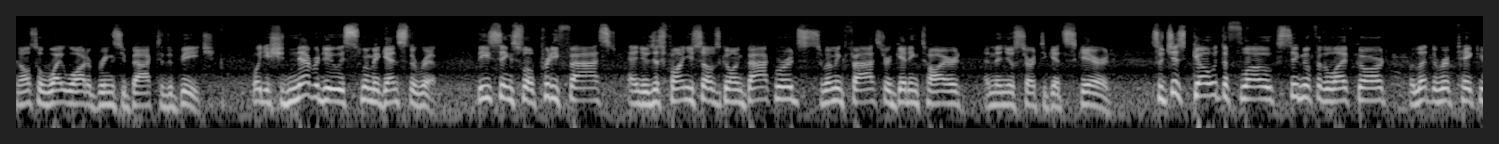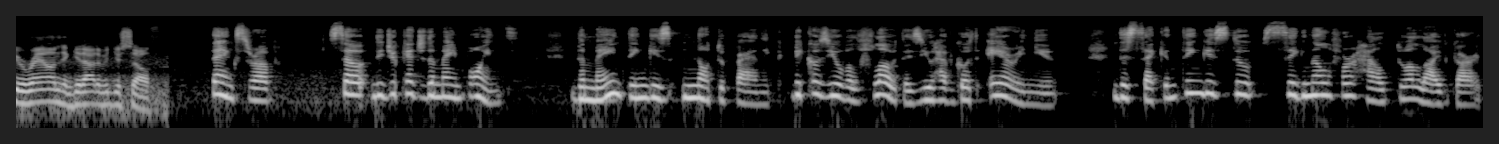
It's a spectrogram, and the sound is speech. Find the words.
and also white water brings you back to the beach. What you should never do is swim against the rip. These things flow pretty fast, and you'll just find yourselves going backwards, swimming faster, getting tired, and then you'll start to get scared. So just go with the flow, signal for the lifeguard, or let the rip take you around and get out of it yourself. Thanks, Rob. So, did you catch the main point? The main thing is not to panic, because you will float as you have got air in you. The second thing is to signal for help to a lifeguard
